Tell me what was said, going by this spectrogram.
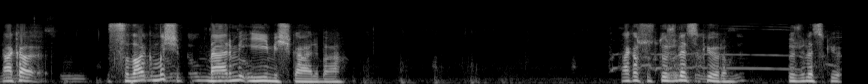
Kanka, Slug'mış mermi iyiymiş galiba. Kanka susturucuyla sıkıyorum. Susturucuyla sıkıyor.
